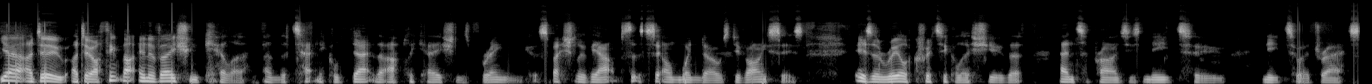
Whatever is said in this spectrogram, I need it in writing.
Yeah, I do. I do. I think that innovation killer and the technical debt that applications bring, especially the apps that sit on Windows devices, is a real critical issue that enterprises need to need to address.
